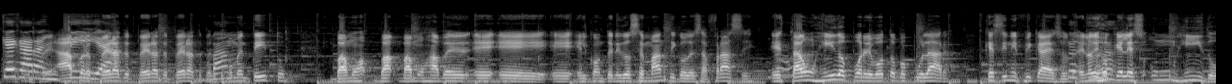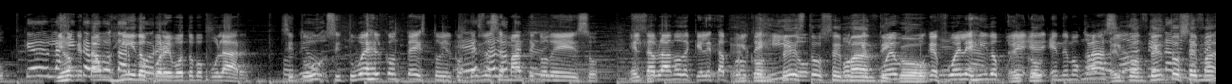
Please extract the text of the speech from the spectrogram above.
¡Qué garantía! Ah, pero espérate, espérate, espérate, espérate un momentito. Vamos, va- vamos a ver eh, eh, eh, el contenido semántico de esa frase. Está ungido por el voto popular. ¿Qué significa eso? ¿Qué Él no dijo que él es ungido. Que dijo que está ungido por el voto popular. Por Si tú, si tú ves el contexto y el contenido semántico de eso, él está hablando de que él está El protegido contexto porque fue- semántico- porque fue, elegido El eh, con- eh, en democracia. El No contexto, sema- el,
